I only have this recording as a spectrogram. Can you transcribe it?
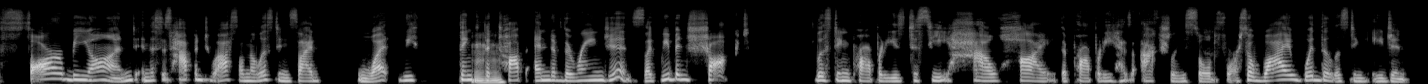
far beyond, and this has happened to us on the listing side, what we think mm-hmm. the top end of the range is. Like we've been shocked listing properties to see how high the property has actually sold for. So why would the listing agent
